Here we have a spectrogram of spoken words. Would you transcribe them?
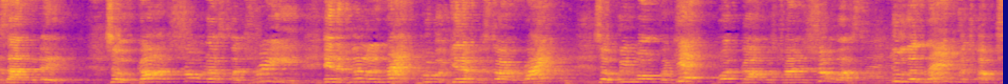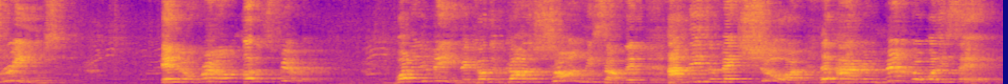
the side of the bed. So if God showed us a dream in the middle of the night, we would get up and start writing so we won't forget what God was trying to show us through the language of dreams in the realm of the spirit. What do you mean? Because if God is showing me something, I need to make sure that I remember what he said.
